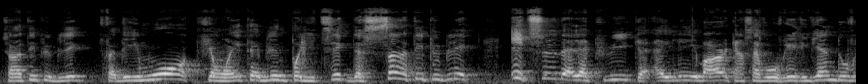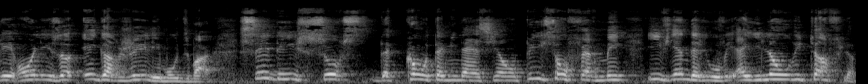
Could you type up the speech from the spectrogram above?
Santé publique, ça fait des mois qu'ils ont établi une politique de santé publique études à l'appui que les bars, quand ça va ouvrir, ils viennent d'ouvrir, on les a égorgés, les maudits bars. C'est des sources de contamination, puis ils sont fermés, ils viennent de réouvrir. ils l'ont eu tough, là.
